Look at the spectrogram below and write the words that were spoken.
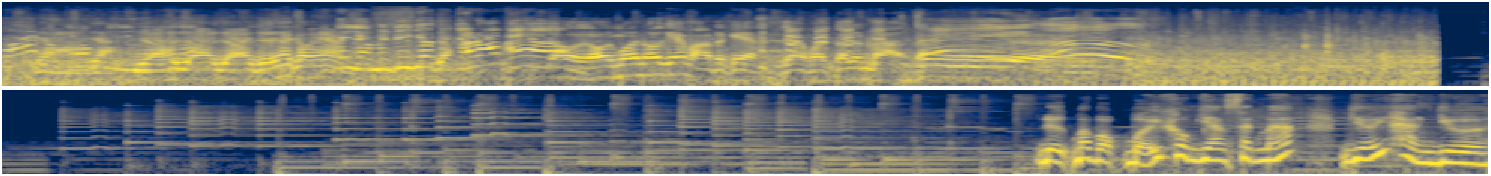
quá dạ con dạ gì dạ nữa. dạ dạ vậy hả con ha Bây giờ mình đi vô Dạ. chỗ đó phải không trời ơi mới nói ghé vào được kìa dạ mời coi lên ba Ê, ừ. Được bao bọc bởi không gian xanh mát với hàng dừa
